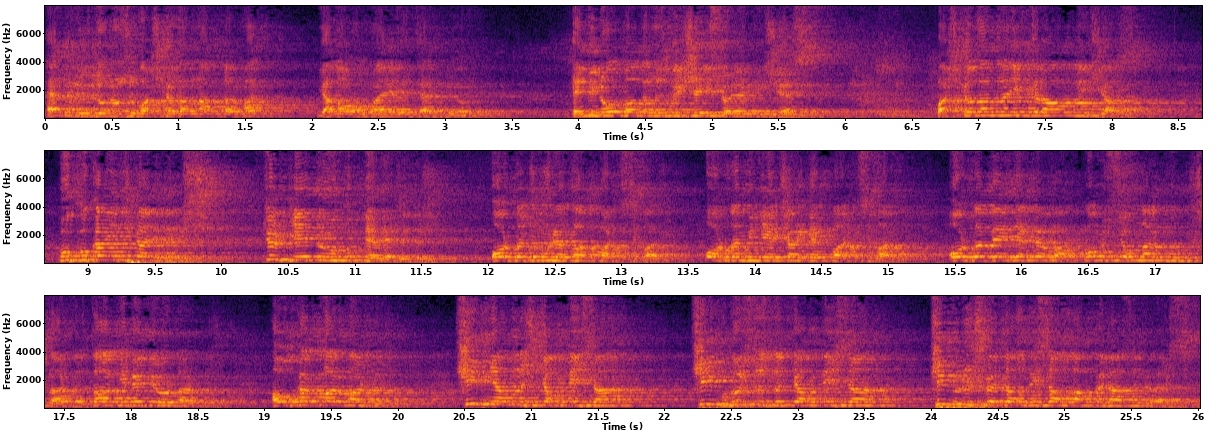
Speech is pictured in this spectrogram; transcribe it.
Her duyduğunuzu başkalarına aktarmak yalan olmaya yeter diyor. Emin olmadığımız bir şeyi söylemeyeceğiz. Başkalarına iftira atmayacağız. Hukuka intikal etmiş. Türkiye bir hukuk devletidir. Orada Cumhuriyet Halk Partisi var. Orada Milliyetçi Hareket Partisi var. Orada BDP var. Komisyonlar kurmuşlardır. Takip ediyorlardır. Avukatlar vardır. Kim yanlış yaptıysa, kim hırsızlık yaptıysa, kim rüşvet aldıysa Allah belasını versin.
